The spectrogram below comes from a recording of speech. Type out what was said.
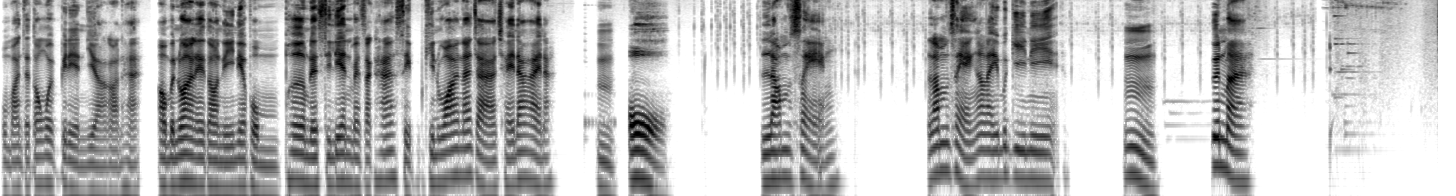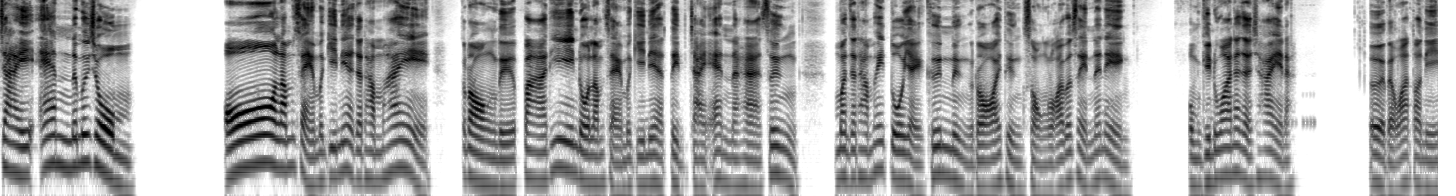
ผมอาจจะต้องไปเปลี่ยนเหยื่อก่อนครับเอาเป็นว่าในตอนนี้เนี่ยผมเพิ่ม Resilience ไปสัก50คิดว่าน่าจะใช้ได้นะ อืม โอ้ลำแสง ลำแสงอะไรเมื่อกี้นี้ อืม ขึ้นมา Giant ท่านผู้ชมอ๋อลำแสงเมื่อกี้เนี่ยจะทำให้กล่องหรือปลาที่โดนลำแสงเมื่อกี้เนี่ยติด Giant นะฮะ ซึ่งมันจะทำให้ตัวใหญ่ขึ้น 100ถึง200%นั่นเอง ผมคิดว่าน่าจะใช่นะ เออ แต่ว่าตอนนี้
